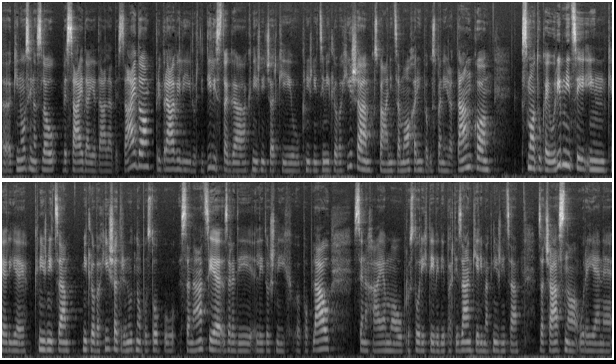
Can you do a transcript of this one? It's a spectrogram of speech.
Eh, ki nosi naslov Besajda je dala besajdo. Pripravili in uredili sta ga knjižničarki v knjižnici Miklova hiša, gospa Anica Mohar in pa gospa Neža Tanko. Smo tukaj v Ribnici in ker je knjižnica Miklova hiša trenutno v postopku sanacije zaradi letošnjih eh, poplav, se nahajamo v prostorih TVD Partizan, kjer ima knjižnica začasno urejene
